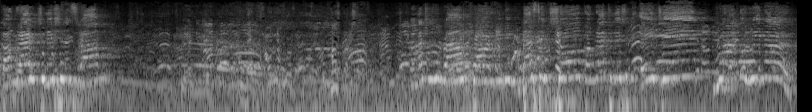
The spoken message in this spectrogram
Congratulations, Ram. Congratulations, Ram, for winning Best in Show. Congratulations, AJ. You are the winner.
